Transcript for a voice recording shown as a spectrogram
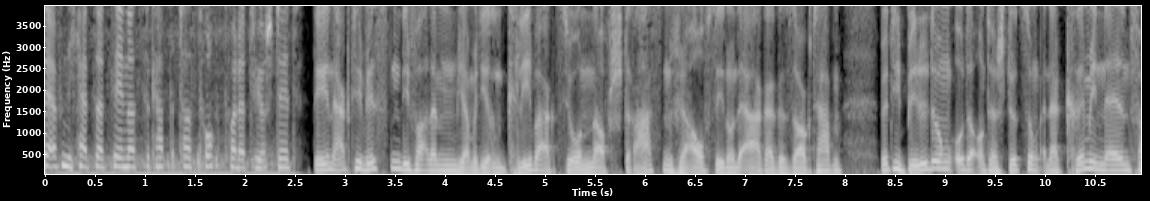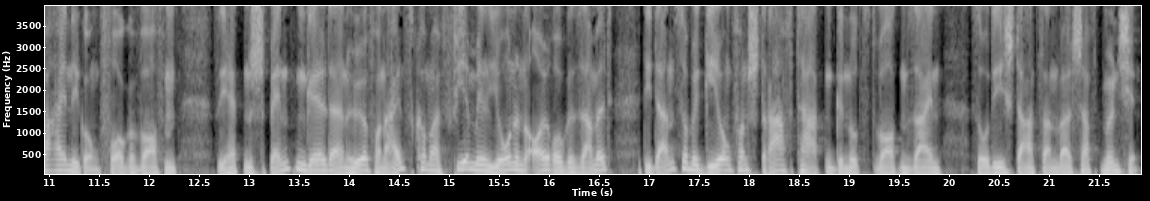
der Öffentlichkeit zu erzählen, dass die Katastrophe vor der Tür steht. Den Aktivisten, die vor allem ja mit ihren Klebeaktionen auf Straßen für Aufsehen und Ärger gesorgt haben, wird die Bildung oder Unterstützung einer kriminellen Vereinigung vorgeworfen. Sie hätten Spendengelder in Höhe von 1,4 Millionen Euro gesammelt, die dann zur Begehung von Straftaten genutzt worden seien, so die Staatsanwaltschaft München.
